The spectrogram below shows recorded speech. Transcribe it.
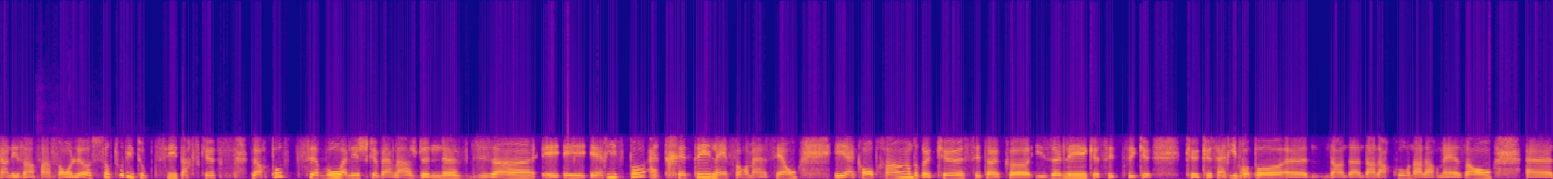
quand les enfants sont là, surtout les tout petits, parce que leur pauvre petit cerveau, aller jusque vers l'âge de 9-10 ans, et, et, arrive pas à traiter l'information et à comprendre que c'est un cas isolé, que c'est que, que que ça arrivera pas euh, dans, dans, dans leur cours, dans leur maison. Euh,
